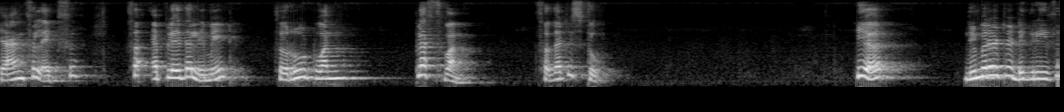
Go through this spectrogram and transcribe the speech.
cancel x. So apply the limit. So root 1 plus 1. So that is 2. Here numerator degree is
